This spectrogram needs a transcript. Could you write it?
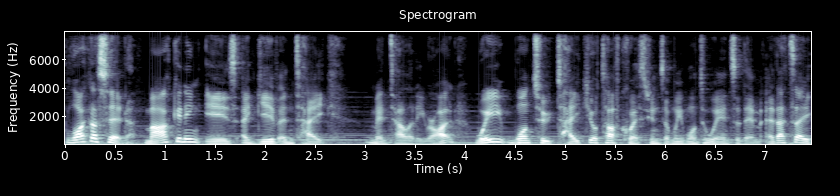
like I said, marketing is a give and take mentality, right? We want to take your tough questions and we want to answer them. And that's a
